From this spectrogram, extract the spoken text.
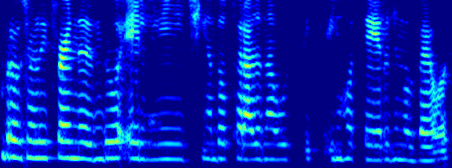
o professor Luiz Fernando, ele tinha doutorado na USP em roteiro de novelas.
